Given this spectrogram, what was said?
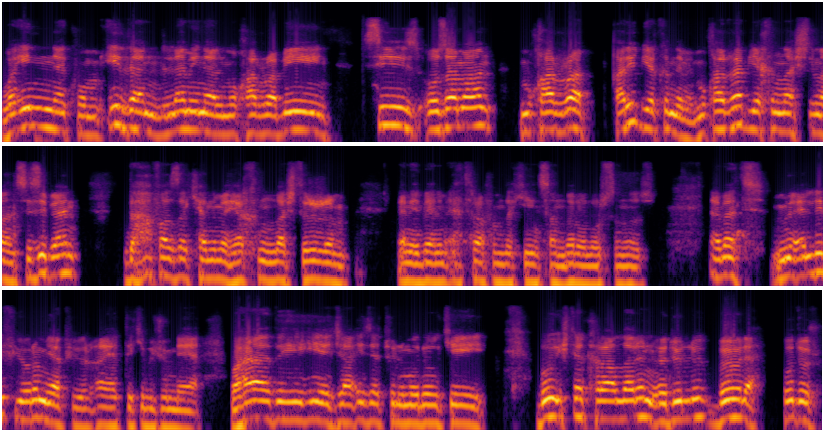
Ve innekum izen leminel mukarrabin. Siz o zaman mukarrab, Karib yakın deme. Mukarrab yakınlaştırılan sizi ben daha fazla kendime yakınlaştırırım. Yani benim etrafımdaki insanlar olursunuz. Evet, müellif yorum yapıyor ayetteki bu cümleye. Ve hâzihi hiye caizetul muluki. Bu işte kralların ödülü böyle, budur.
